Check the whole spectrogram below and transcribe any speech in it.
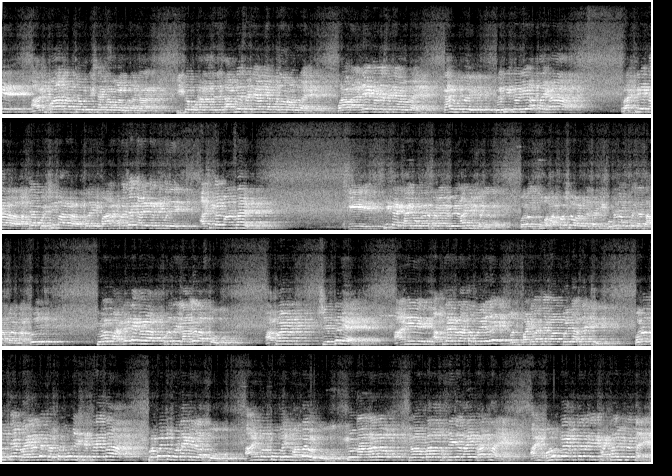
अजिबात आमच्यावरती शंका बाळगू नका. इथं कोणाला तरी दाबण्यासाठी आम्ही या पदावर आलो नाही. कोणावर अन्याय करण्यासाठी आलो नाही. काय होतंय? कधी कधी आता ह्या राष्ट्रीय का आमच्या पश्चिम सॉरी महाराष्ट्राच्या कार्यकारिणीमध्ये अशी काही माणसं आहेत की ठीक आहे काही लोकांना सगळ्यांना वेळ नाही. परंतु हा पक्ष वाढवण्यासाठी कुठं ना कुठं त्याचा हातभार लागतोय. किंवा मागण्या काळात कुठेतरी लागलेला असतो. आपण शेतकरी आहे आणि आपल्याकडे आता बैल नाही पण पाठीमागच्या काळात बैल असायची. परंतु त्या बैलांना कष्ट करून शेतकऱ्याचा प्रपंच मोठा केलेला असतो. आणि मग तो बैल म्हातारा होतो. तो नांगराला किंवा अवतारा दुसऱ्याच्या लायक राहत नाही. आणि म्हणून काय आपण त्याला कधी खाटकाला विकत नाही.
